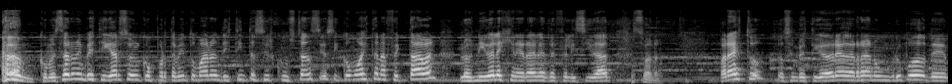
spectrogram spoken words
comenzaron a investigar sobre el comportamiento humano en distintas circunstancias y cómo éstas afectaban los niveles generales de felicidad de la persona. Para esto, los investigadores agarraron un grupo de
